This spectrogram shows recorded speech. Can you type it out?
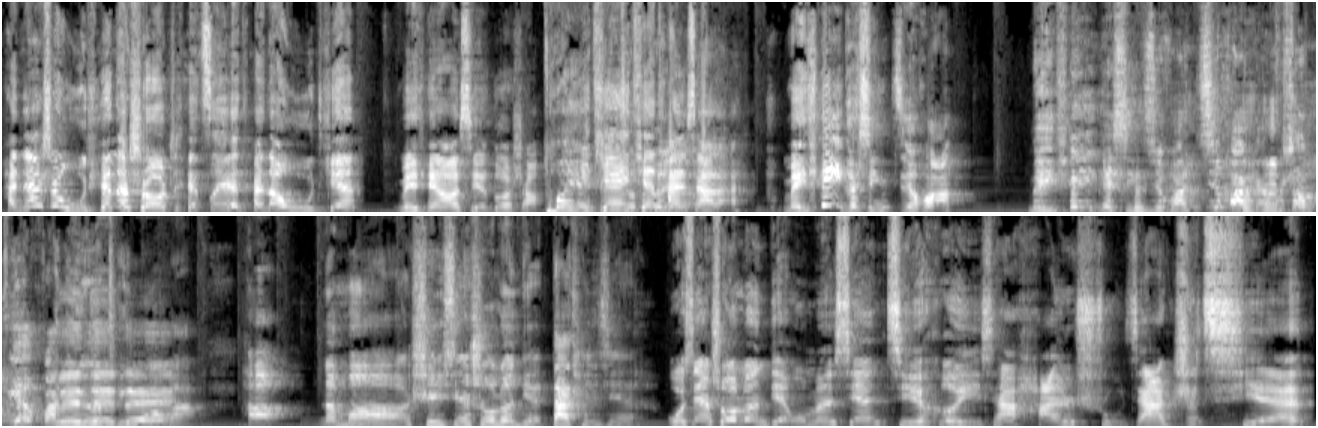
寒假剩五天的时候，这些作业摊到五天，每天要写多少。拖延一天一天摊下来，每天一个新计划。每天一个新计划，计划赶不上变化，你对没有对对听过吗？好，那么谁先说论点？大成先。我先说论点，我们先结合一下寒暑假之前，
